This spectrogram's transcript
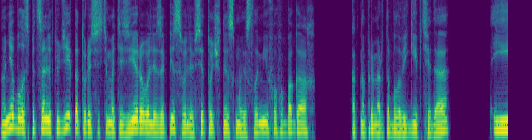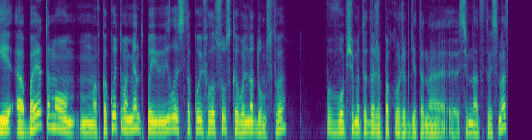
но не было специальных людей, которые систематизировали, записывали все точные смыслы мифов о богах, как, например, это было в Египте, да, и а, поэтому в какой-то момент появилось такое философское вольнодумство. В общем, это даже похоже где-то на 17-18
